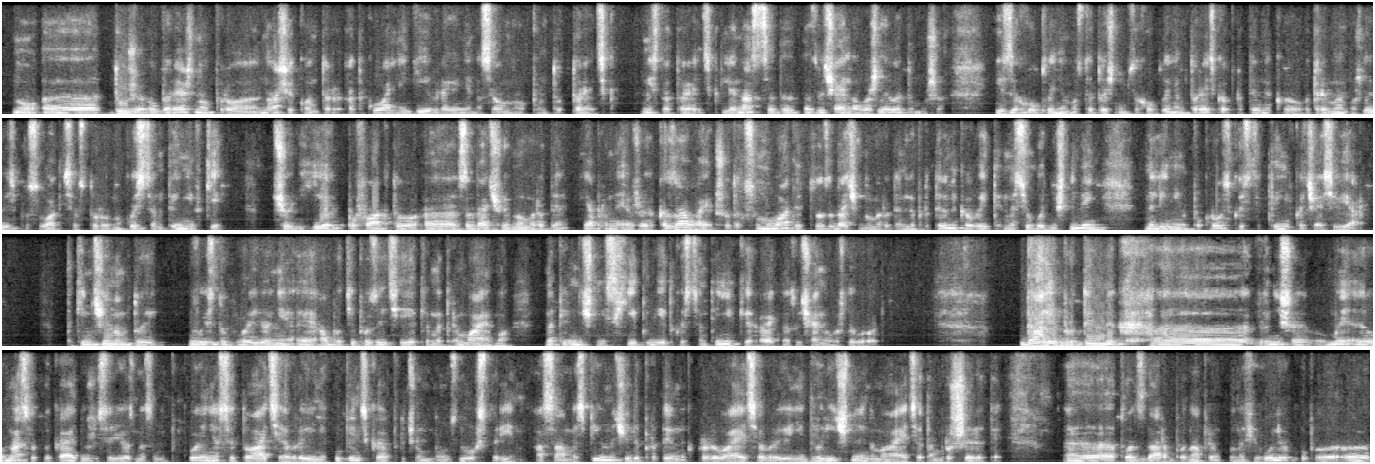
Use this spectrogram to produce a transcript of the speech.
ну е, дуже обережно про наші контратакувальні дії в районі населеного пункту Торецька, міста Торецьк. Для нас це надзвичайно важливо, тому що із захопленням, остаточним захопленням Торецька противник отримує можливість просуватися в сторону Костянтинівки що є по факту задачою задачею номер один. Я про неї вже казав. А якщо так сумувати, то задача номер один для противника вийти на сьогоднішній день на лінію Покровської, Степанівка, Часів Яр. Таким чином, той виступ в районі е, або ті позиції, які ми тримаємо на північний схід від Костянтинівки, грають надзвичайно важливу роль. Далі противник, е, верніше, ми е, у нас викликає дуже серйозне занепокоєння ситуація в районі Куп'янська, причому ну, з двох сторін, а саме з півночі, де противник проривається в районі дворічної, намагається там розширити е, плацдарм по напрямку на Фіголівку,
